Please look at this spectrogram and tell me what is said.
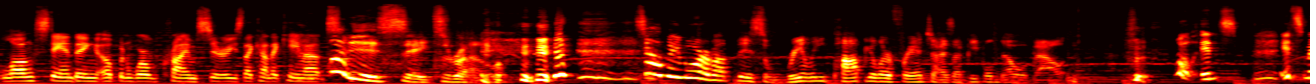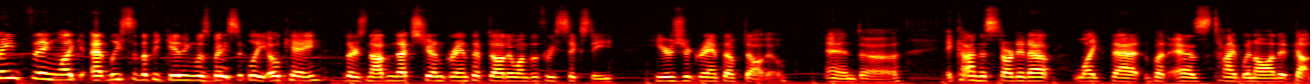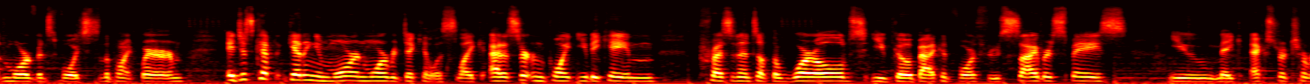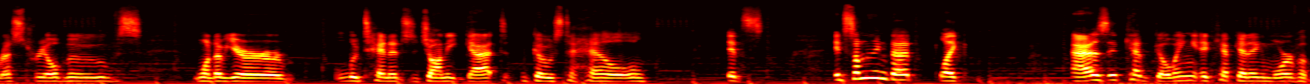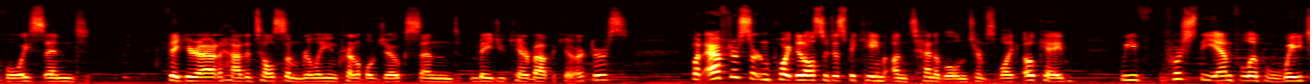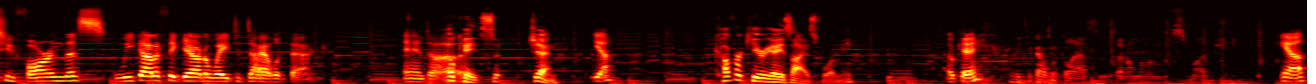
long-standing open-world crime series that kind of came out. What is Saints Row? Tell me more about this really popular franchise that people know about. Well, its its main thing, like at least at the beginning, was basically okay. There's not a next-gen Grand Theft Auto on the 360. Here's your Grand Theft Auto, and uh, it kind of started out like that. But as time went on, it got more of its voice to the point where it just kept getting more and more ridiculous. Like at a certain point, you became president of the world. You go back and forth through cyberspace. You make extraterrestrial moves one of your lieutenants, Johnny Gat, goes to hell. It's it's something that like as it kept going, it kept getting more of a voice and figured out how to tell some really incredible jokes and made you care about the characters. But after a certain point, it also just became untenable in terms of like, okay, we've pushed the envelope way too far in this. We got to figure out a way to dial it back. And uh, Okay, so Jen, yeah, cover Kyrie's eyes for me. okay. Let me take out my glasses. I don't want them smudged. Yeah.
